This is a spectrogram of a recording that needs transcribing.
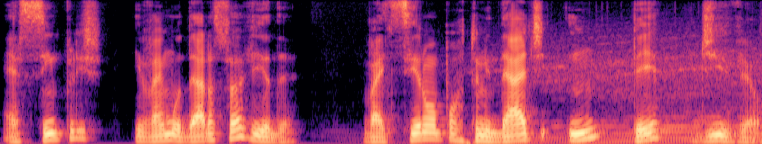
é simples e vai mudar a sua vida. Vai ser uma oportunidade imperdível.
